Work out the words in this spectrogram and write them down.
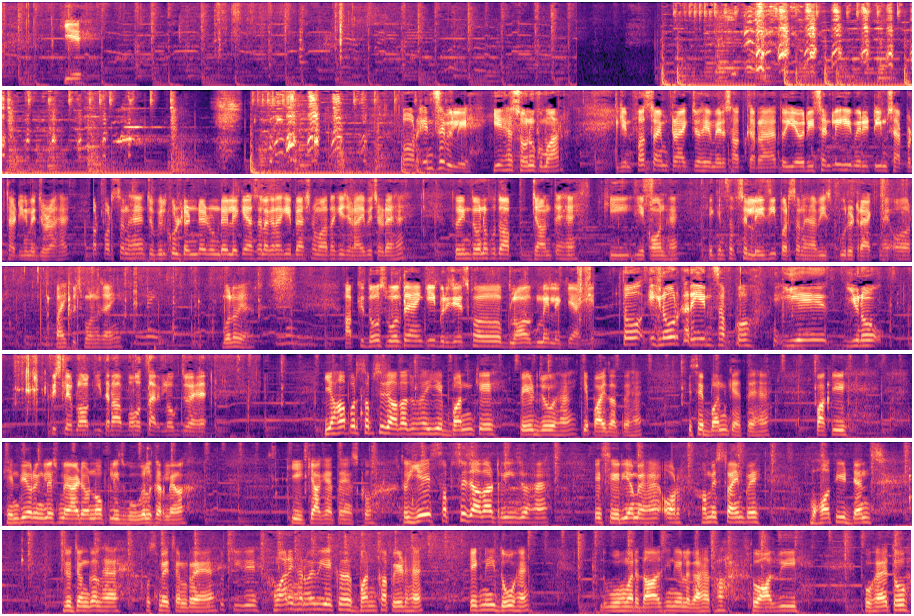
ये इनसे भी लिए। ये है सोनू कुमार। लेकिन फ़र्स्ट टाइम ट्रैक जो है मेरे साथ कर रहा है तो ये रिसेंटली ही मेरी टीम सेपर थर्टीन में जुड़ा है। और पर्सन है जो बिल्कुल डंडे डुंडे लेके ऐसा लग रहा है कि वैष्णो माता की चढ़ाई पे चढ़े हैं। तो इन दोनों को तो आप जानते हैं कि ये कौन है। लेकिन सबसे लेजी पर्सन है अभी इस पूरे ट्रैक में और भाई कुछ बोलना चाहेंगे? बोलो यार। आपके दोस्त बोलते हैं कि ब्रिजेश को ब्लॉग में लेके आइए। तो इग्नोर करिए इन सबको। ये यू नो पिछले ब्लॉग की तरह बहुत सारे लोग जो है। यहाँ पर सबसे ज़्यादा जो है ये बन के पेड़ जो हैं ये पाए जाते हैं। इसे बन कहते हैं। बाकी हिंदी और इंग्लिश में I don't know please Google कर लेना कि क्या कहते हैं इसको। तो ये सबसे ज़्यादा ट्री जो है, इस एरिया में है और हम इस टाइम पे बहुत ही डेंस जो जंगल है, उसमें चल रहे हैं। कुछ चीज़ें, हमारे घर में भी एक बन का पेड़ है, एक नहीं, दो हैं। वो हमारे दादाजी ने लगाया था तो आज भी वो है। तो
